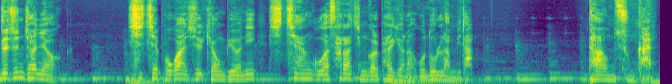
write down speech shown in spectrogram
늦은 저녁 시체 보관실 경비원이 시체 한 구가 사라진 걸 발견하고 놀랍니다. 다음 순간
